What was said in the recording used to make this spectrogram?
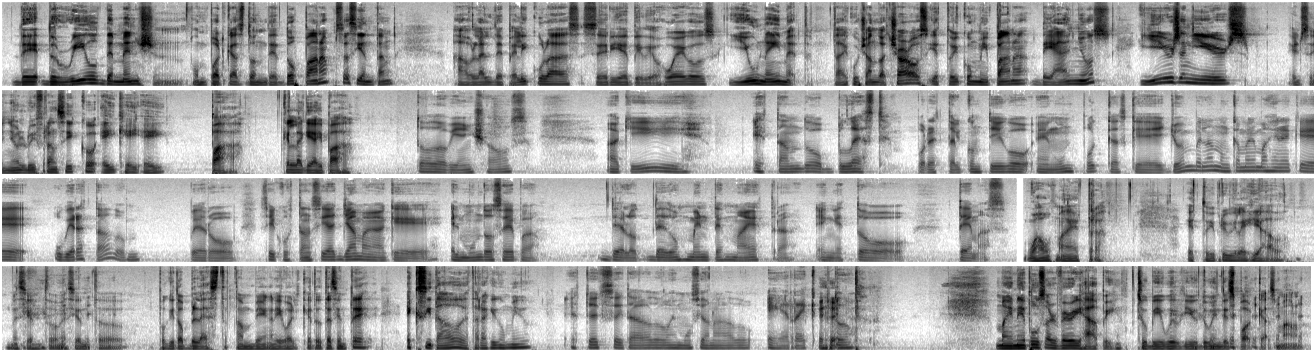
de The Real Dimension, un podcast donde dos panas se sientan a hablar de películas, series, videojuegos, you name it. Estás escuchando a Charles y estoy con mi pana de años, years and years, el señor Luis Francisco, a.k.a. Paja. ¿Qué es la que hay, Paja? Todo bien, Charles. Aquí estando blessed por estar contigo en un podcast que yo en verdad nunca me imaginé que hubiera estado, pero circunstancias llaman a que el mundo sepa de los de dos mentes maestras en estos temas. Wow, maestra. Estoy privilegiado. Me siento, me siento un poquito blessed también, al igual que tú. ¿Te sientes excitado de estar aquí conmigo? Estoy excitado, emocionado, erecto. Erecto. My nipples are very happy to be with you doing this podcast, mano.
